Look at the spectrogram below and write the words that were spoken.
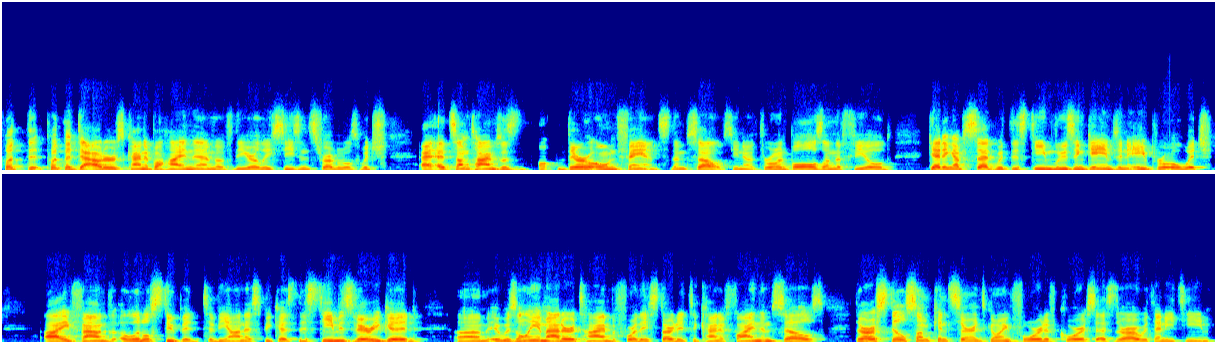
put the put the doubters kind of behind them of the early season struggles, which at, at sometimes was their own fans themselves, you know, throwing balls on the field getting upset with this team losing games in April, which I found a little stupid, to be honest, because this team is very good. Um, it was only a matter of time before they started to kind of find themselves. There are still some concerns going forward, of course, as there are with any team,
